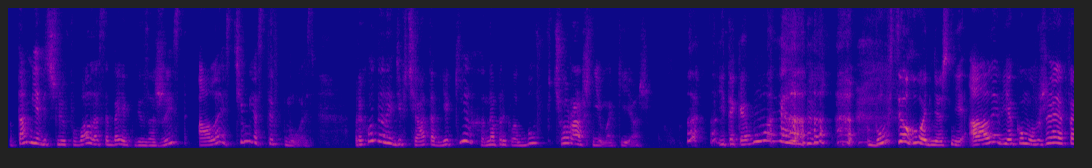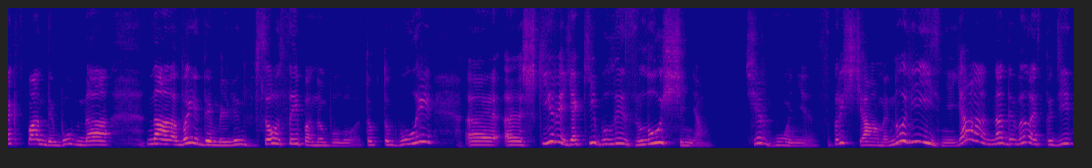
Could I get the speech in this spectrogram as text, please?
От там я відшліфувала себе як візажист, але з чим я стикнулася? Приходили дівчата, в яких, наприклад, був вчорашній макіяж. І таке буває. був сьогоднішній, але в якому вже ефект панди був на, на видимий, він все осипано було. Тобто були е, е, шкіри, які були з лущенням, червоні, з прищами, ну різні. Я надивилась тоді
